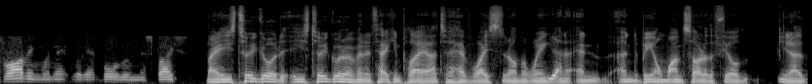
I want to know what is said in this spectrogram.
thriving with that with that ball in the space. Mate, he's too good. He's too good of an attacking player to have wasted on the wing Yeah. and, and and to be on one side of the field, you know,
